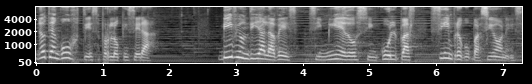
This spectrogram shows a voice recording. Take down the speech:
no te angusties por lo que será. Vive un día a la vez, sin miedos, sin culpas, sin preocupaciones.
